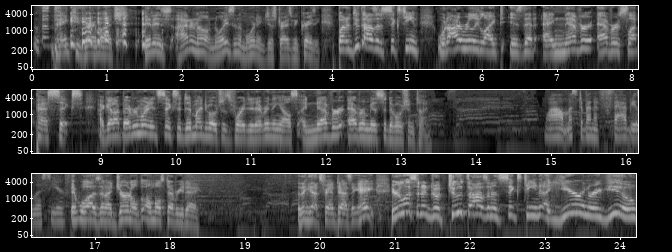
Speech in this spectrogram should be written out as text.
you. Uh, thank you very much. it is, I don't know, noise in the morning just drives me crazy. But in 2016, what I really liked is that I never ever slept past six. I got up every morning at six. I did my devotions before I did everything else. I never ever missed a devotion time. Wow, it must have been a fabulous year. It was, and I journaled almost every day. I think that's fantastic. Hey, you're listening to 2016, a year in review.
